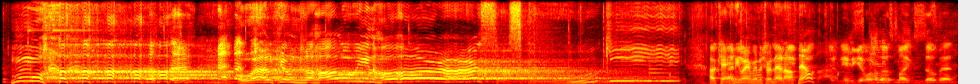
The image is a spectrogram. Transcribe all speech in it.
Welcome to Halloween horror. So spooky. Okay, anyway, I'm gonna turn that off now. I need to get one of those mics so bad.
